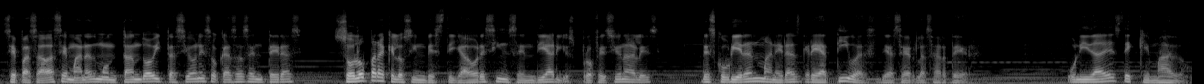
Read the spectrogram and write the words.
Se pasaba semanas montando habitaciones o casas enteras solo para que los investigadores incendiarios profesionales descubrieran maneras creativas de hacerlas arder. Unidades de quemado,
